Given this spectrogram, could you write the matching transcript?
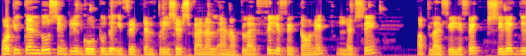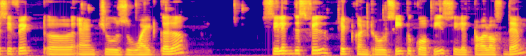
what you can do simply go to the effect and presets panel and apply fill effect on it. Let's say apply fill effect select this effect uh, and choose white color. Select this fill hit ctrl c to copy select all of them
